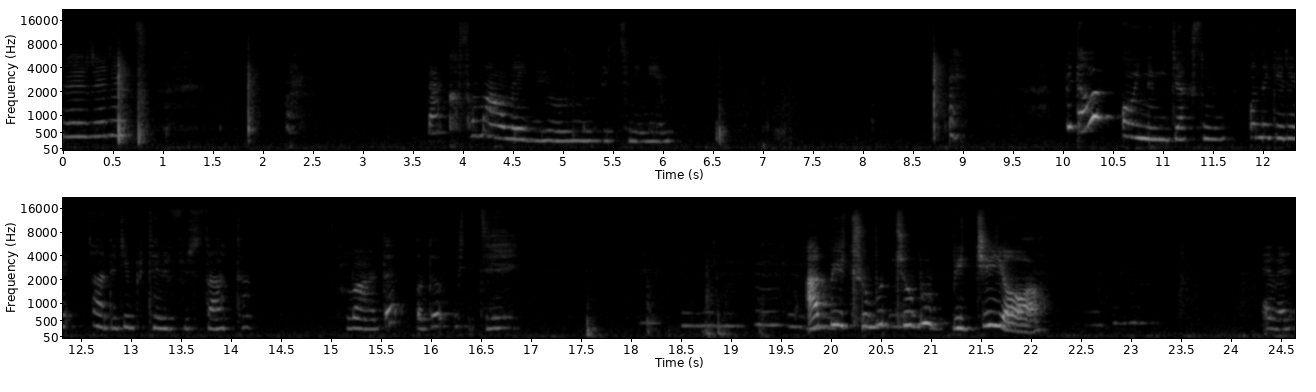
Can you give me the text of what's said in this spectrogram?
Rırırıt. Ben kafamı almaya gidiyorum öğretmenim. Bir daha oynamayacaksınız. Ona göre sadece bir teneffüs zaten vardı. O da bitti. Abi çabuk çabuk bitiyor. Evet.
